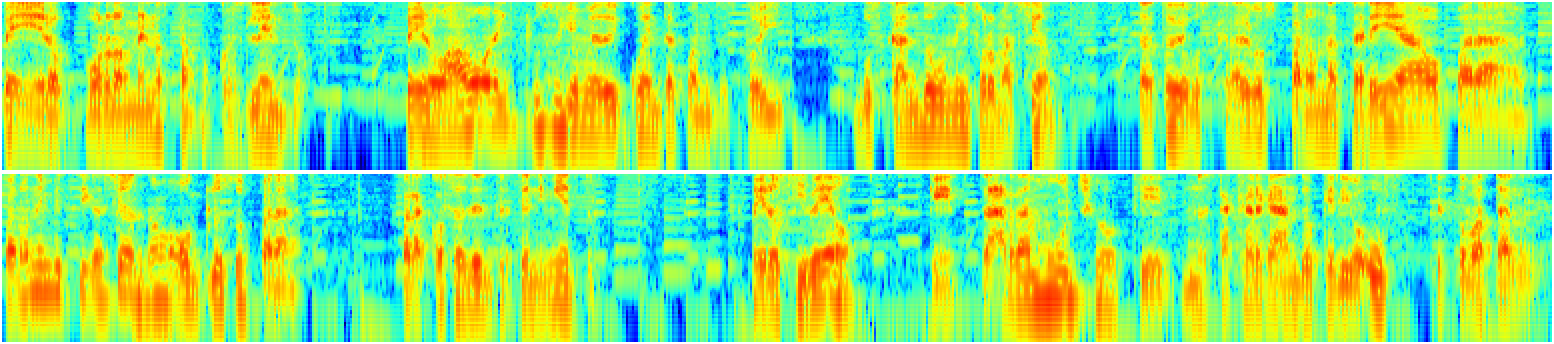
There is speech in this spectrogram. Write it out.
pero por lo menos tampoco es lento. Pero ahora incluso yo me doy cuenta cuando estoy buscando una información. Trato de buscar algo para una tarea o para, para una investigación, ¿no? O incluso para, para cosas de entretenimiento. Pero si veo que tarda mucho, que no está cargando, que digo, uff, esto va a tardar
